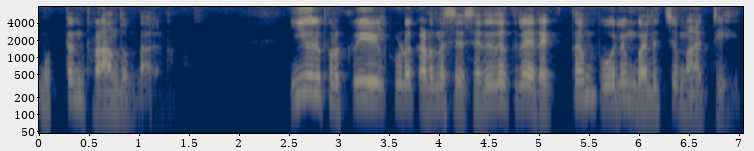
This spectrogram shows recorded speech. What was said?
മുട്ടൻ ഭ്രാന്തുണ്ടാകണം. ഈ ഒരു പ്രക്രിയയിൽ കൂടെ കടന്ന ശരീരത്തിലെ രക്തം പോലും വലിച്ചു മാറ്റി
